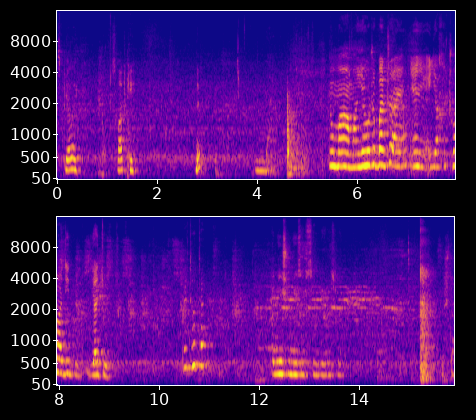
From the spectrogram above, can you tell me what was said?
Спелый, сладкий. Да? Ну, мама, я уже большая. Я, я хочу один. Я тут. Хочу так. Они еще не совсем выросли. И что?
